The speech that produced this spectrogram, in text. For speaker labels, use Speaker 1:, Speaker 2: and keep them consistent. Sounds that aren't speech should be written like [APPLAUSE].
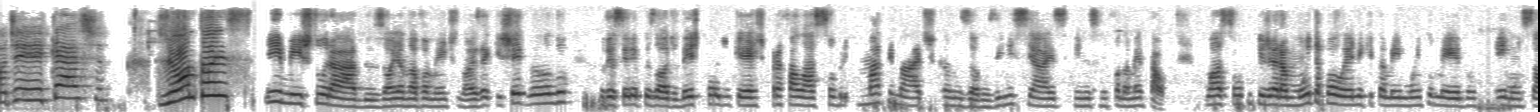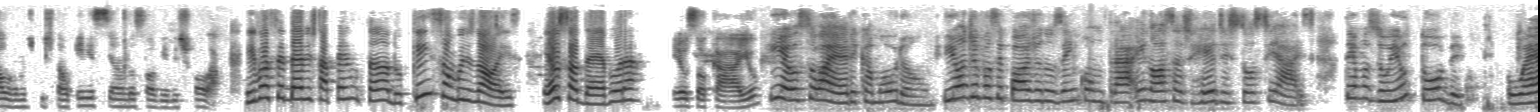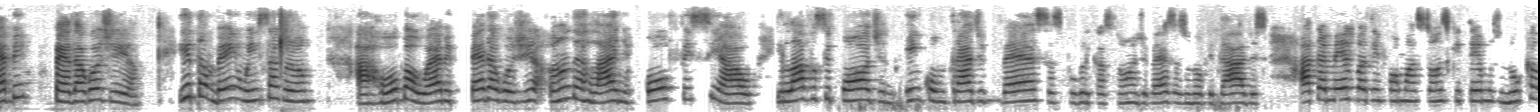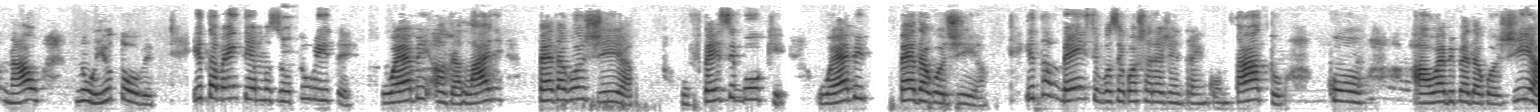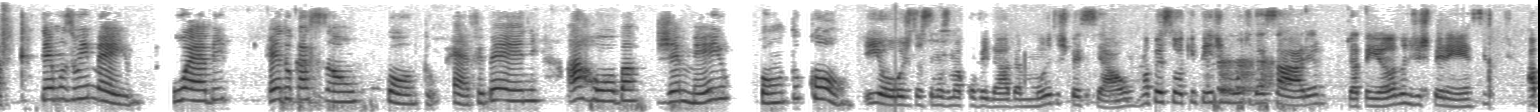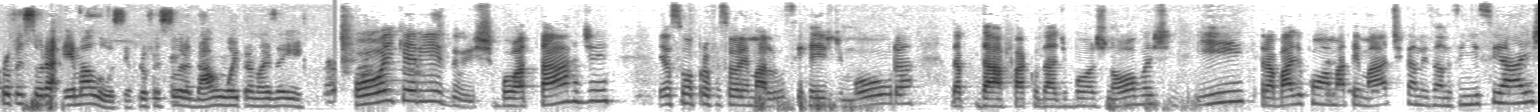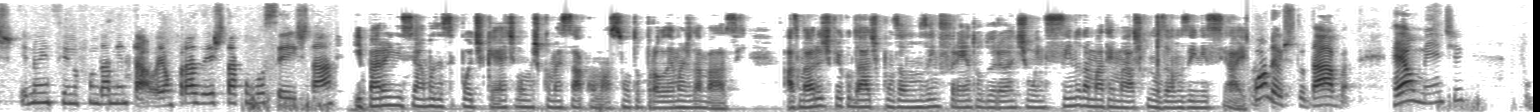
Speaker 1: podcast.
Speaker 2: Juntos
Speaker 3: e misturados. Olha, novamente nós aqui chegando no terceiro episódio deste podcast para falar sobre matemática nos anos iniciais e no ensino fundamental. Um assunto que gera muita polêmica e também muito medo em muitos alunos que estão iniciando a sua vida escolar.
Speaker 2: E você deve estar perguntando: quem somos nós? Eu sou Débora.
Speaker 3: Eu sou Caio.
Speaker 1: E eu sou a Érica Mourão. E onde você pode nos encontrar em nossas redes sociais? Temos o YouTube, Web Pedagogia, e também o Instagram, arroba web pedagogia underline oficial. E lá você pode encontrar diversas publicações, diversas novidades, até mesmo as informações que temos no canal no YouTube. E também temos o Twitter, web underline Pedagogia, o Facebook Web Pedagogia. E também, se você gostaria de entrar em contato com a Web Pedagogia, temos o e-mail webeducação.fbn@gmail.com.
Speaker 3: E hoje nós temos uma convidada muito especial, uma pessoa que entende muito dessa área, já tem anos de experiência a professora Emma Lúcia. Professora, dá um oi para nós aí.
Speaker 4: Oi, queridos. Boa tarde. Eu sou a professora Emma Lúcia Reis de Moura, da, da Faculdade Boas Novas, e trabalho com a matemática nos anos iniciais e no ensino fundamental. É um prazer estar com vocês, tá?
Speaker 5: E para iniciarmos esse podcast, vamos começar com o assunto problemas da base. As maiores dificuldades que os alunos enfrentam durante o ensino da matemática nos anos iniciais.
Speaker 4: Quando eu estudava, realmente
